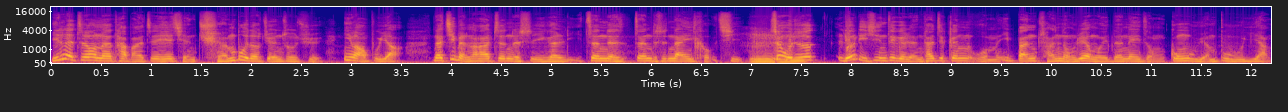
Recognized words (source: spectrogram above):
赢了之后呢，他把这些钱全部都捐出去，一毛不要。那基本上他真的是一个理，真的真的是那一口气。所以我就说，刘理信这个人，他就跟我们一般传统认为的那种公务员不一样。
